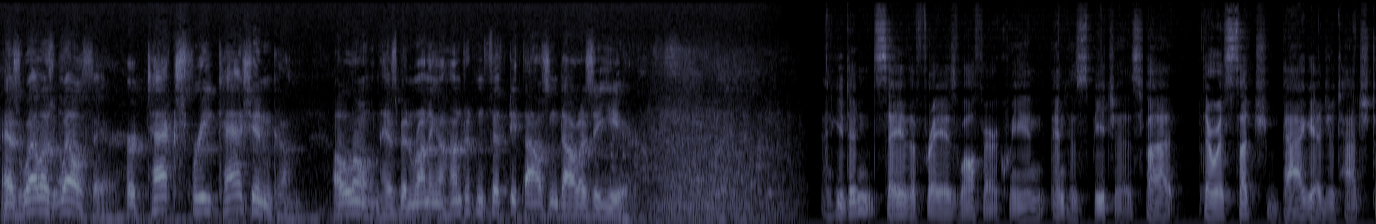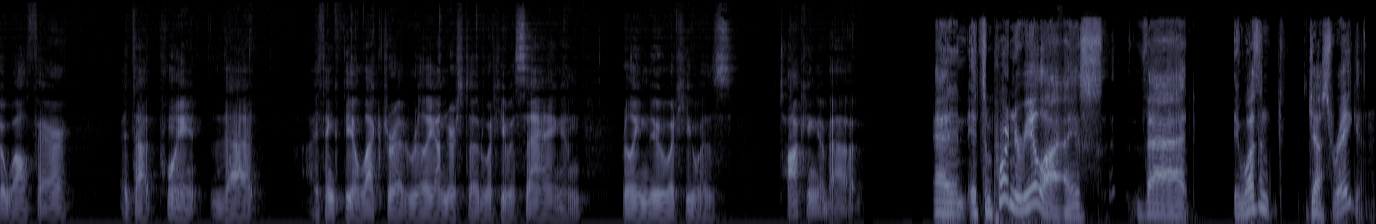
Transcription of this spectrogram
as well as welfare, her tax free cash income alone has been running $150,000 a year. And he didn't say the phrase welfare queen in his speeches, but there was such baggage attached to welfare at that point that I think the electorate really understood what he was saying and really knew what he was talking about. And it's important to realize that it wasn't just Reagan.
